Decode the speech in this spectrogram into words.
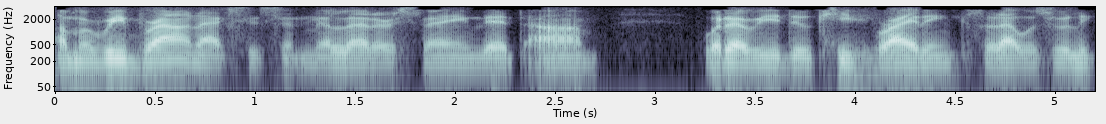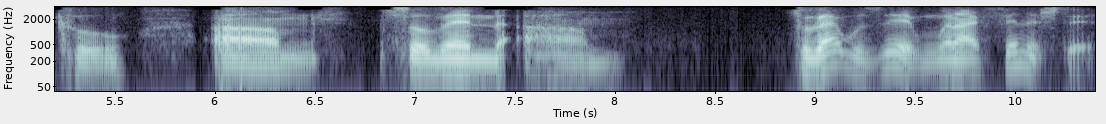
Uh, Marie Brown actually sent me a letter saying that um, whatever you do, keep writing. So that was really cool. Um, so then, um, so that was it. When I finished it,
